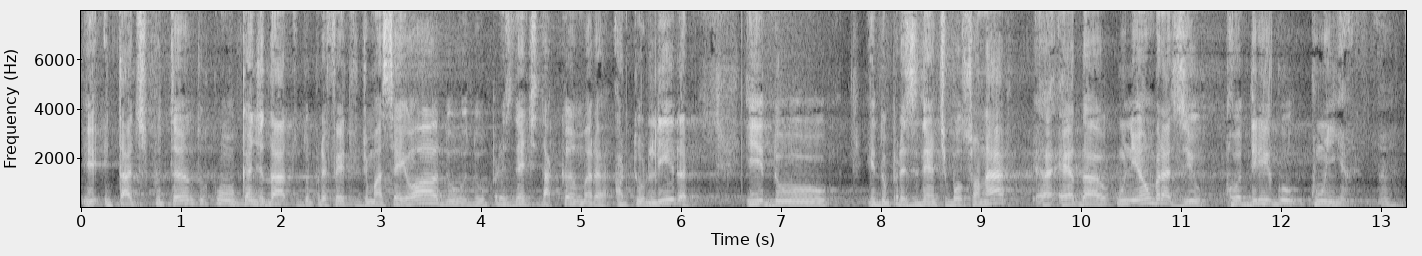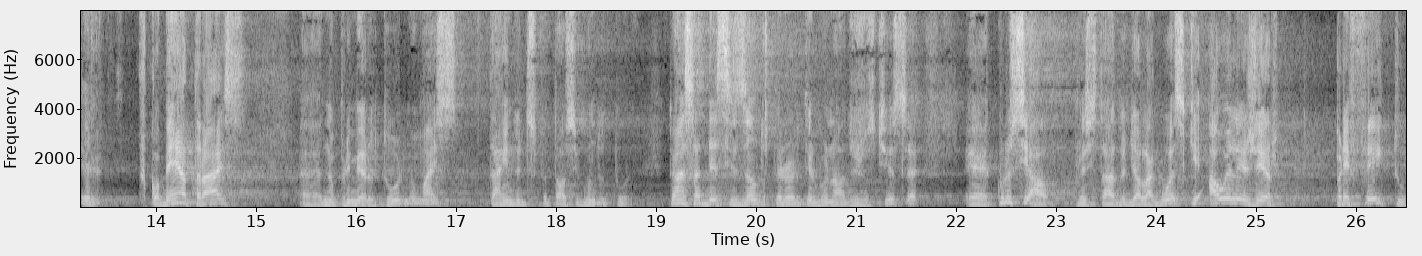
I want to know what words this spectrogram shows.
e está disputando com o candidato do prefeito de Maceió, do, do presidente da Câmara, Arthur Lira, e do, e do presidente Bolsonaro, é, é da União Brasil, Rodrigo Cunha. Né? Ele ficou bem atrás é, no primeiro turno, mas está indo disputar o segundo turno. Então, essa decisão do Superior Tribunal de Justiça é crucial para o estado de Alagoas, que ao eleger prefeito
